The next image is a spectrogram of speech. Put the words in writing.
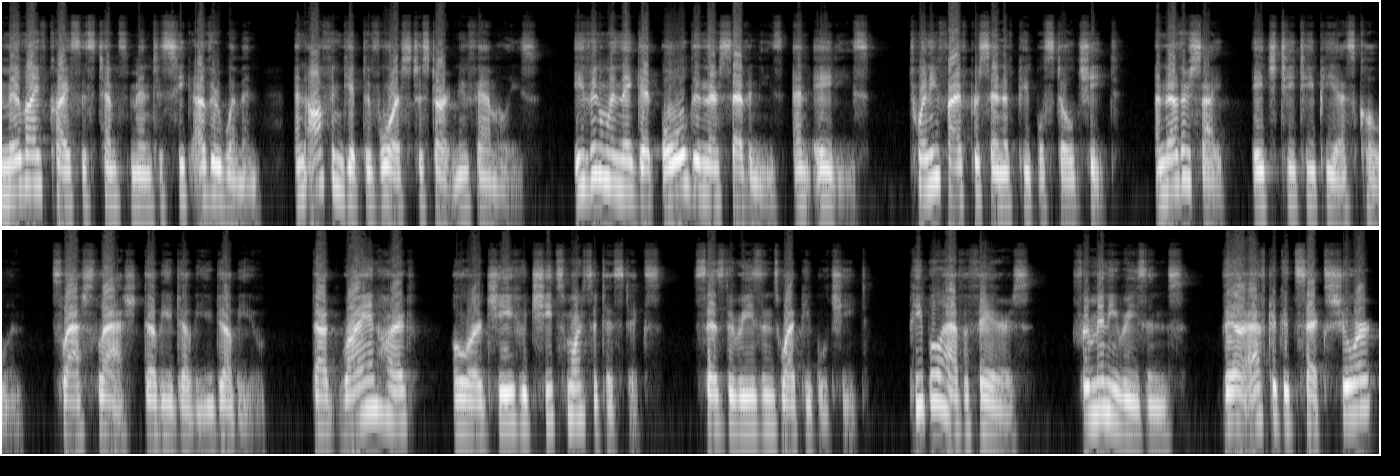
midlife crisis tempts men to seek other women and often get divorced to start new families. Even when they get old in their 70s and 80s, 25% of people still cheat. Another site, https colon slash slash www. Ryan org who cheats more statistics, says the reasons why people cheat. People have affairs. For many reasons. They are after good sex, sure,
